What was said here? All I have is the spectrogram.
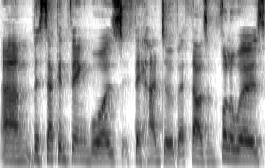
Um, the second thing was if they had over a thousand followers.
